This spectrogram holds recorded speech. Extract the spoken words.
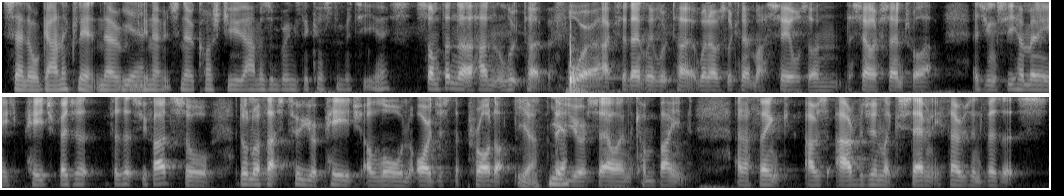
sell organically at no Yeah. you know it's no cost to you. Amazon brings the customer to you. something that I hadn't looked at before. I accidentally looked at it when I was looking at my sales on the Seller Central app. As you can see, how many page visit, visits you've had. So I don't know if that's to your page alone or just the product Yeah. that Yeah. you're selling combined. And I think I was averaging like seventy thousand visits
